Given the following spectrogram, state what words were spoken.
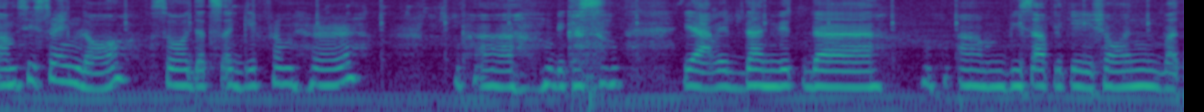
um, sister-in-law. So that's a gift from her uh, because yeah we've done with the um, visa application but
